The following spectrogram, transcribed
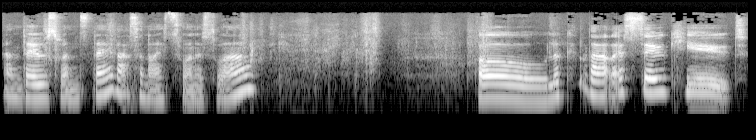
And those ones there, that's a nice one as well. Oh, look at that, they're so cute.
